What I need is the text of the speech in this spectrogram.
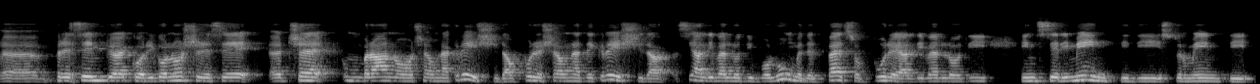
eh, per esempio ecco, riconoscere se eh, c'è un brano, c'è una crescita oppure c'è una decrescita, sia a livello di volume del pezzo oppure a livello di inserimenti di strumenti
